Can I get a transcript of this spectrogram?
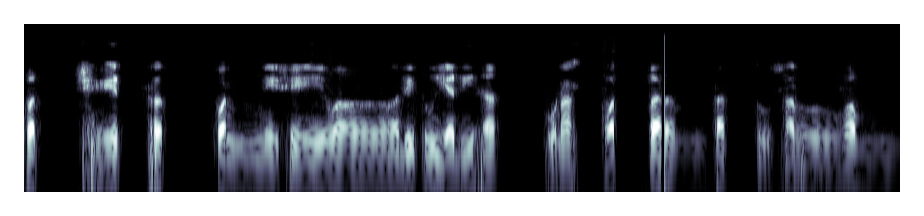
त्वत्क्षेत्रत्वन्निषेवादितु यदिह पुनस्त्वत्परम् तत् तु सर्वम्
